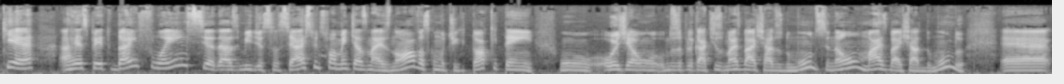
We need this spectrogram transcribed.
que é a respeito da influência das mídias sociais, principalmente as mais novas, como o TikTok, que tem um, hoje é um, um, dos aplicativos mais baixados do mundo, se não o mais baixado do mundo, é,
